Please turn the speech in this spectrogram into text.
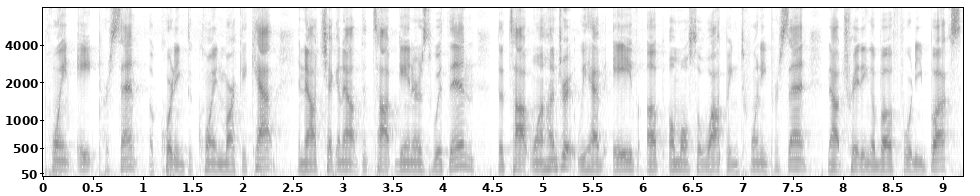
60.8% according to CoinMarketCap. And now checking out the top gainers within the top 100, we have Aave up almost a whopping 20%, now trading above 40 bucks.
